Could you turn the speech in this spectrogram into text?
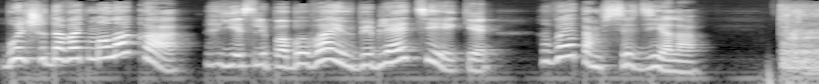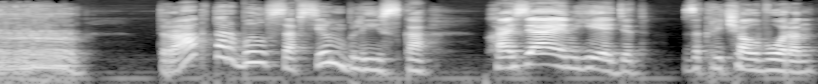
больше давать молока, если побываю в библиотеке. В этом все дело. Тррррр! Трактор был совсем близко. «Хозяин едет!» – закричал ворон.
